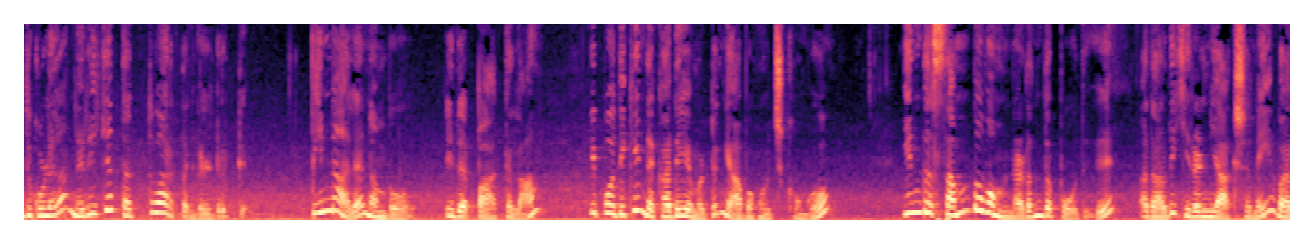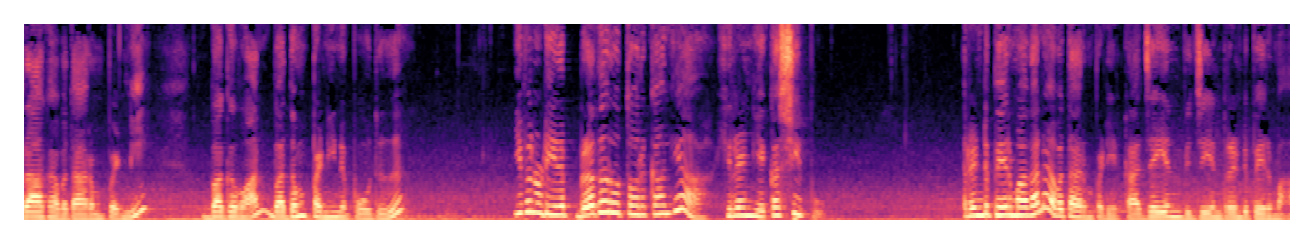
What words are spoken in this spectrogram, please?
இதுக்குள்ளெல்லாம் நிறைய தத்துவார்த்தங்கள் இருக்குது பின்னால் நம்ம இதை பார்க்கலாம். இப்போதைக்கு இந்த கதையை மட்டும் ஞாபகம் வச்சுக்கோங்க. இந்த சம்பவம் நடந்தபோது அதாவது ஹிரண்யாட்சனை வராக அவதாரம் பண்ணி பகவான் வதம் பண்ணின போது இவனுடைய பிரதர் ஒருத்தம் இருக்கான் இல்லையா? ஹிரண்ய கஷிப்பு. ரெண்டு பேருமா தானே அவதாரம் பண்ணியிருக்கா? ஜெயன் விஜயன் ரெண்டு பேருமா?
